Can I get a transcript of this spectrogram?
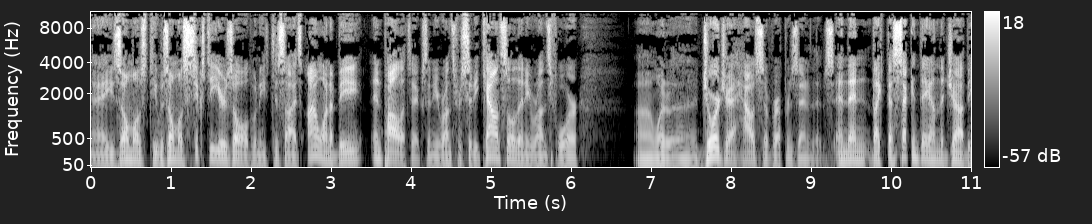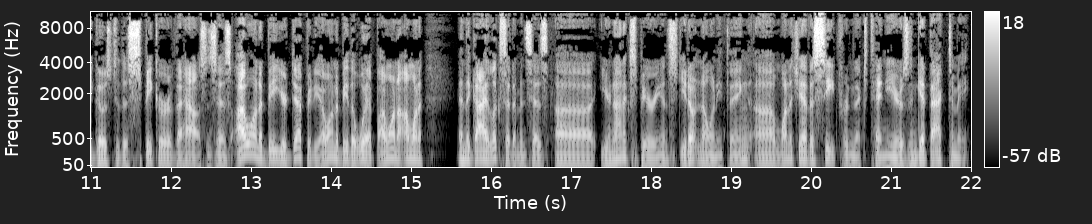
He's almost he was almost 60 years old when he decides I want to be in politics and he runs for city council, then he runs for uh, what uh, Georgia House of Representatives, and then like the second day on the job, he goes to the Speaker of the House and says, "I want to be your deputy. I want to be the whip. I want to. I want to." And the guy looks at him and says, uh, "You're not experienced. You don't know anything. Uh, why don't you have a seat for the next ten years and get back to me?"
